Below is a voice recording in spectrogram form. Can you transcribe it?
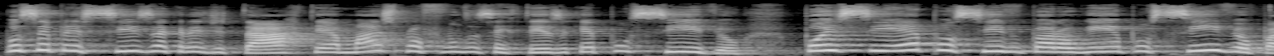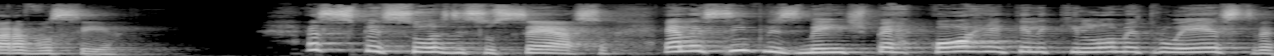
Você precisa acreditar, ter a mais profunda certeza que é possível, pois se é possível para alguém, é possível para você. Essas pessoas de sucesso, elas simplesmente percorrem aquele quilômetro extra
